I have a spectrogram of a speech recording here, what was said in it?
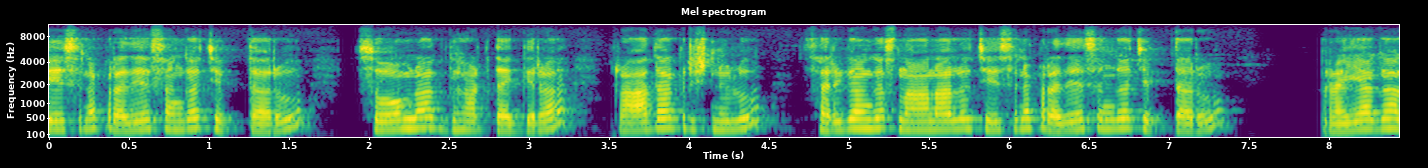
చేసిన ప్రదేశంగా చెప్తారు. సోమనాథ్ ఘాట్ దగ్గర రాధాకృష్ణులు సరిగంగ స్నానాలు చేసిన ప్రదేశంగా చెప్తారు. ప్రయాగ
